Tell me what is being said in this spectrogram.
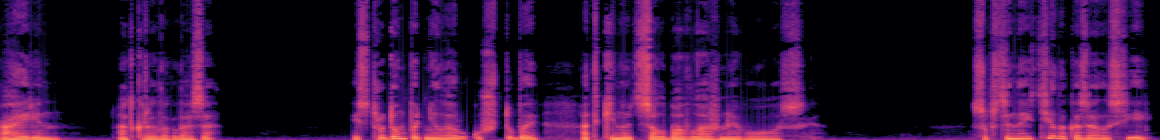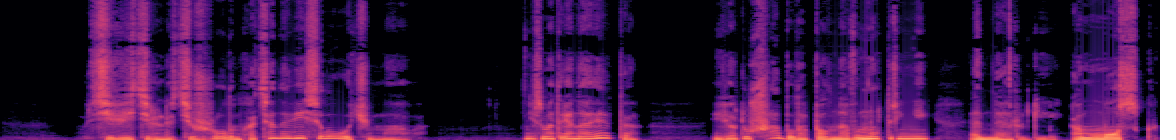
Айрин открыла глаза и с трудом подняла руку, чтобы откинуть со лба влажные волосы. Собственное тело казалось ей удивительно тяжелым, хотя она весила очень мало. Несмотря на это, ее душа была полна внутренней энергии, а мозг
